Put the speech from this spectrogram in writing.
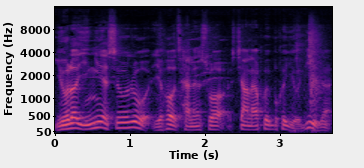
有了营业收入以后，才能说将来会不会有利润，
